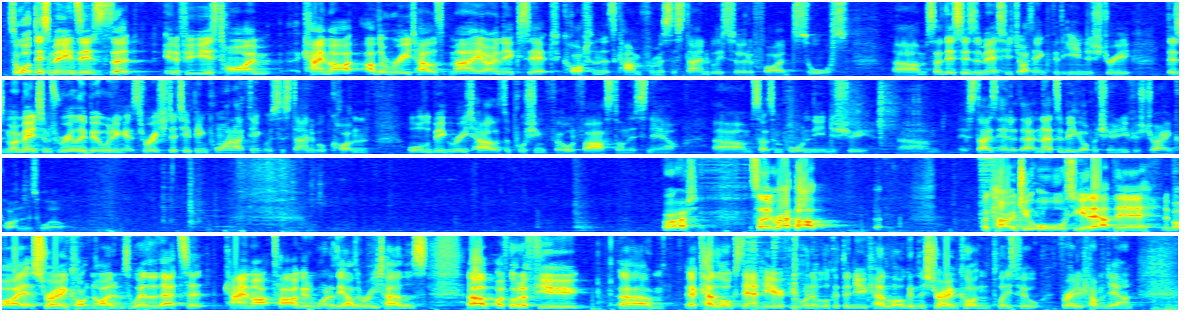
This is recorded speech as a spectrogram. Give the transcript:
So what this means is that in a few years' time, Kmart, other retailers may only accept cotton that's come from a sustainably certified source. Um, so this is a message, I think, for the industry. There's momentum's really building. It's reached a tipping point, I think, with sustainable cotton all the big retailers are pushing forward fast on this now. Um, so it's important the industry um, stays ahead of that. And that's a big opportunity for Australian cotton as well. All right, so to wrap up, I encourage you all to get out there to buy Australian cotton items, whether that's at Kmart, Target or one of the other retailers. Uh, I've got a few um, our catalogues down here. If you want to look at the new catalogue in the Australian cotton, please feel free to come down.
